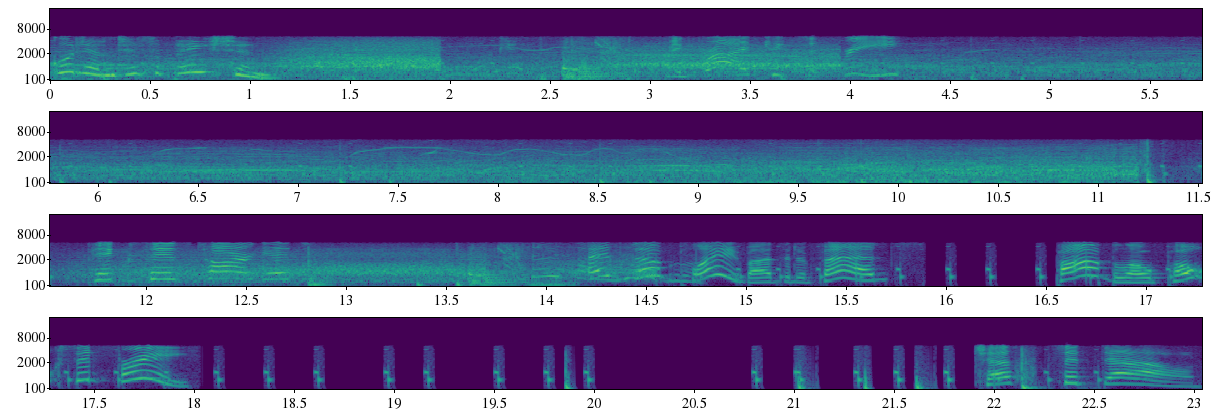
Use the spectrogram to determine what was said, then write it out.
Good anticipation. McBride kicks it free. Picks his target. Heads up play by the defense. Pablo pokes it free. Chests it down.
